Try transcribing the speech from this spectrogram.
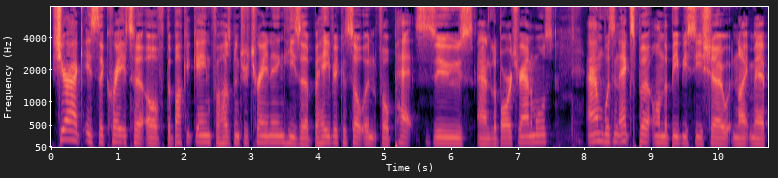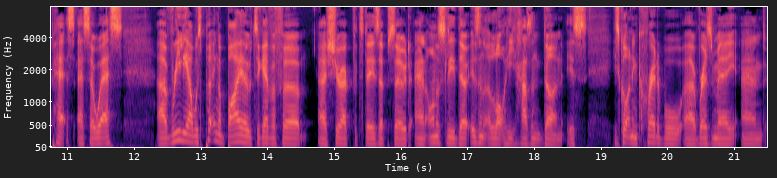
Chirag is the creator of the Bucket Game for husbandry training. He's a behavior consultant for pets, zoos, and laboratory animals, and was an expert on the BBC show Nightmare Pets SOS. Uh, really, I was putting a bio together for uh, for today's episode, and honestly, there isn't a lot he hasn't done. Is he's got an incredible uh, resume, and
